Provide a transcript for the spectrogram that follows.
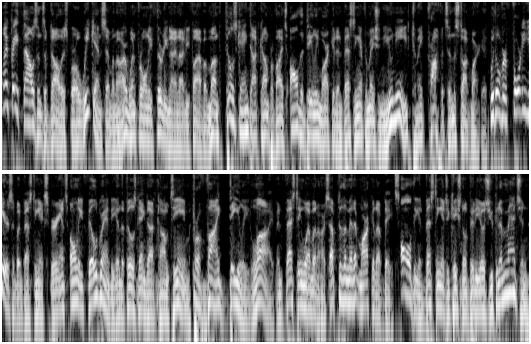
Why pay thousands of dollars for a weekend seminar when for only $39.95 a month, philsgang.com provides all the daily market investing information you need to make profits in the stock market. With over 40 years of investing experience, only Phil Grande and the philsgang.com team provide daily live investing webinars, up to the minute market updates, all the investing educational videos you can imagine.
